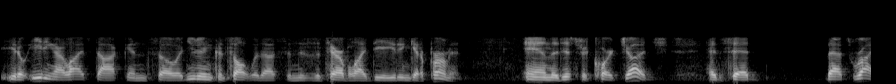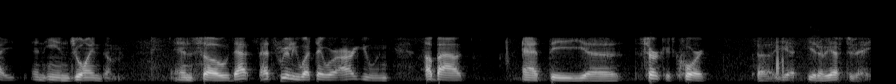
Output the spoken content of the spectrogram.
you know, eating our livestock, and so and you didn't consult with us, and this is a terrible idea. You didn't get a permit. And the district court judge had said, that's right, and he enjoined them. And so that, that's really what they were arguing about at the uh, circuit court, uh, you know, yesterday.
